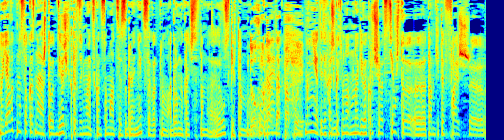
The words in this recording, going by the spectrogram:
Но я вот настолько знаю, что вот девочки, которые занимаются консумацией за границей, вот ну, огромное количество там русских, там Дохнут от попоек. Ну нет, я хочу сказать, мно- многие выкручиваются тем, что э, там какие-то фальш э,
